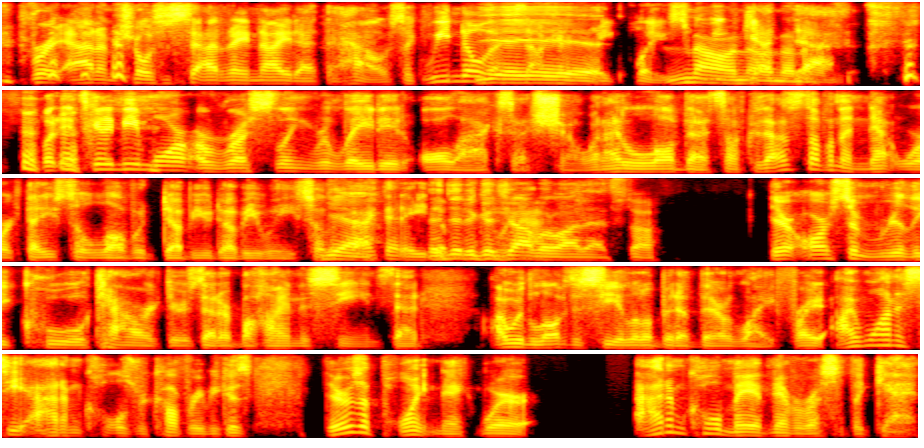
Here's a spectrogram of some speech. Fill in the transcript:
Britt Adam shows us Saturday night at the house. Like we know that's Yeah, not yeah, going to take place. No, we no, get no, no. but it's going to be more a wrestling related all access show. And I love that stuff because that's stuff on the network that I used to love with WWE. So the yeah, fact that they did a good job with a lot of that stuff. there are some really cool characters that are behind the scenes that I would love to see a little bit of their life, right? I want to see Adam Cole's recovery because there's a point, Nick, where Adam Cole may have never wrestled again.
